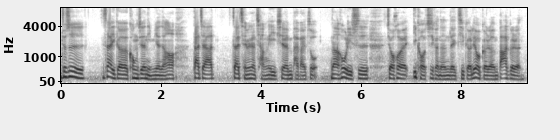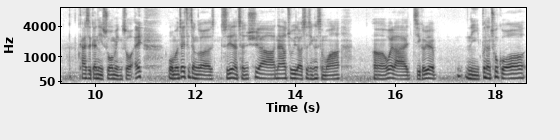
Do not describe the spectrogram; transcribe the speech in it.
就是在一个空间里面，然后大家。在前面的长椅先排排坐，那护理师就会一口气可能累积个六个人、八个人，开始跟你说明说：“哎，我们这次整个实验的程序啊，那要注意的事情是什么啊？呃，未来几个月你不能出国，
